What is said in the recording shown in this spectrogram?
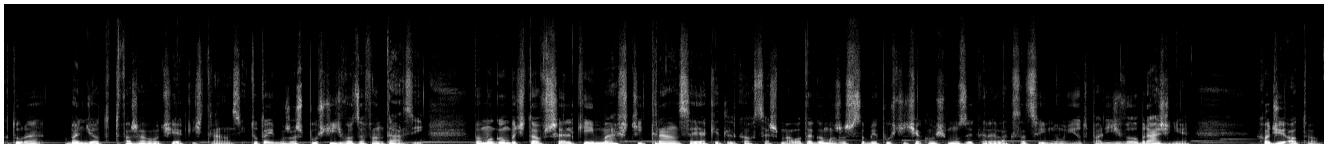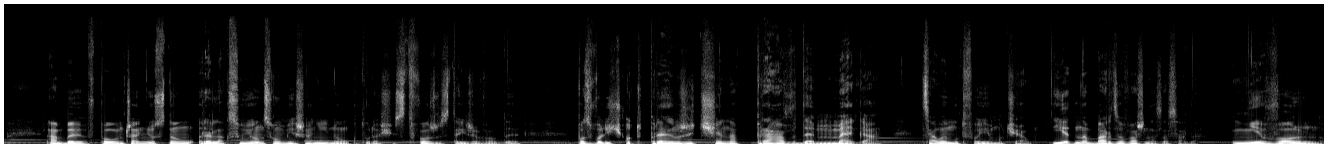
które będzie odtwarzało ci jakiś trans. I tutaj możesz puścić wodze fantazji, bo mogą być to wszelkiej maści transe, jakie tylko chcesz. Mało tego, możesz sobie puścić jakąś muzykę relaksacyjną i odpalić wyobraźnię. Chodzi o to, aby w połączeniu z tą relaksującą mieszaniną, która się stworzy z tejże wody, pozwolić odprężyć się naprawdę mega całemu Twojemu ciału. Jedna bardzo ważna zasada. Nie wolno,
